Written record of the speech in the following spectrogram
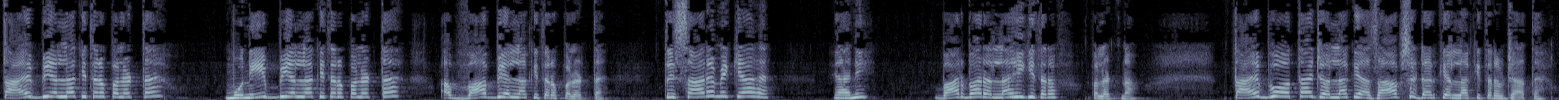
تائب بھی اللہ کی طرف پلٹتا ہے، منیب بھی اللہ کی طرف پلٹتا ہے اب واب بھی اللہ کی طرف پلٹتا ہے۔ تو اس سارے میں کیا ہے؟ یعنی بار بار اللہ ہی کی طرف پلٹنا۔ تائب وہ ہوتا ہے جو اللہ کے عذاب سے ڈر کے اللہ کی طرف جاتا ہے۔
